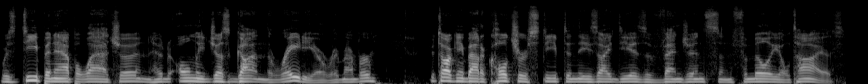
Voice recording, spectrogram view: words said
was deep in Appalachia and had only just gotten the radio, remember? You're talking about a culture steeped in these ideas of vengeance and familial ties.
